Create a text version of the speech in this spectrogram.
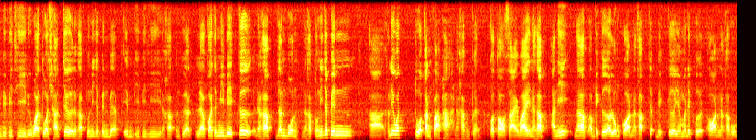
MPPT หรือว่าตัวชาร์จเจอร์นะครับ ตัวนี้จะเป็นแบบ MPPT นะครับเพื่อนๆ แล้วก็จะมีเบรกเกอร์นะครับด้านบนนะครับ ตรงนี้จะเป็นอ่าเขาเรียกว่าตัวกันฟ้าผ่านะครับเพื่อนๆ ก็ต่อสายไว้นะครับ อันนี้นะครับเอาเบรกเกอร์เอาลงก่อนนะครับ จะเบรกเกอร์ยังไม่ได้เปิดออนนะครับผม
